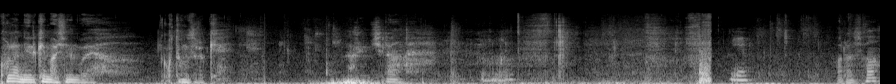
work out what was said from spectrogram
콜라는 이렇게 마시는 거예요. 고통스럽게. 김치랑 예. 알아서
